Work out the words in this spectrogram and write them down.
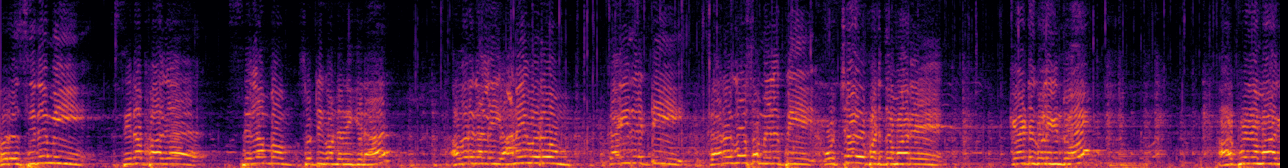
ஒரு சிறுமி சிறப்பாக சிலம்பம் சுட்டி கொண்டிருக்கிறார் அவர்களை அனைவரும் கைதட்டி கரகோஷம் எழுப்பி உற்சாகப்படுத்துமாறு கேட்டுக்கொள்கின்றோம். அற்புதமாக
